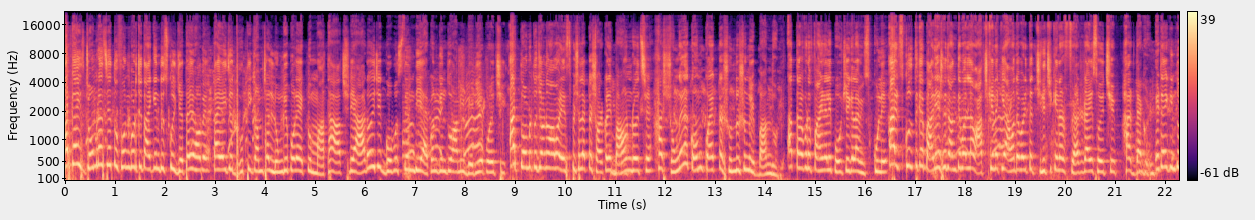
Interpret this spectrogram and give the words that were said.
আর গাইস জমরাজ যেহেতু ফোন করছে তাই কিন্তু স্কুল যেতেই হবে। তাই এই যে ধুতি গামছার লুঙ্গি পরে একটু মাথা আছড়ে আর ওই যে গোবস্তেন দিয়ে এখন কিন্তু আমি বেরিয়ে পড়েছি। আর তোমরা তো জানো আমার স্পেশাল একটা সরকারি বাহন রয়েছে। আর সঙ্গে না কম কয়েকটা সুন্দর সুন্দরী বান্ধবী। আর তারপরে ফাইনালি পৌঁছে গেলাম স্কুলে আর স্কুল থেকে বাড়ি এসে জানতে পারলাম আজকে নাকি আমাদের বাড়িতে চিলি চিকেন আর ফ্রাইড রাইস হয়েছে। আর দেখো, এটাই কিন্তু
